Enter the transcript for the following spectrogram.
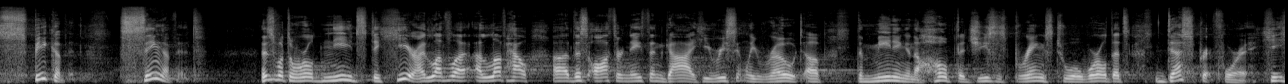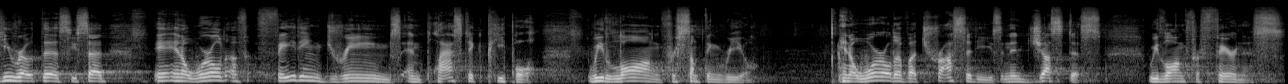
speak of it, sing of it. This is what the world needs to hear. I love, I love how uh, this author, Nathan Guy, he recently wrote of the meaning and the hope that Jesus brings to a world that's desperate for it. He, he wrote this He said, In a world of fading dreams and plastic people, we long for something real. In a world of atrocities and injustice, we long for fairness.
